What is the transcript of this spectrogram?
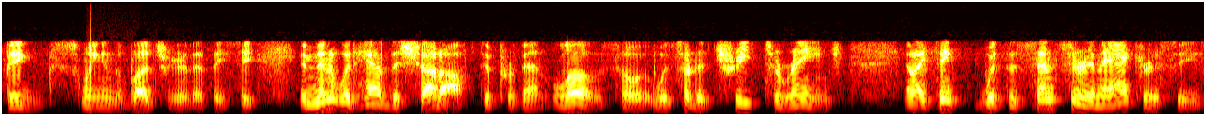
big swing in the blood sugar that they see. And then it would have the shutoff to prevent lows, so it would sort of treat to range. And I think with the sensor inaccuracies,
